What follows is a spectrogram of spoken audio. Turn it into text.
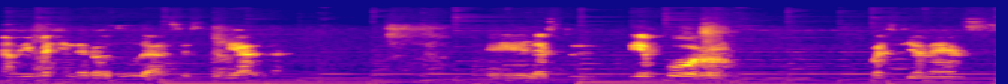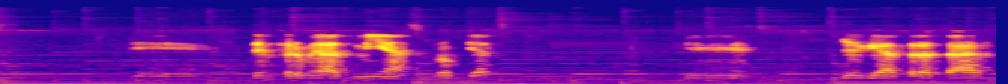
a, mí me generó dudas estudiarla. Eh, la estudié por cuestiones eh, de enfermedad mías propias. llegué a tratar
